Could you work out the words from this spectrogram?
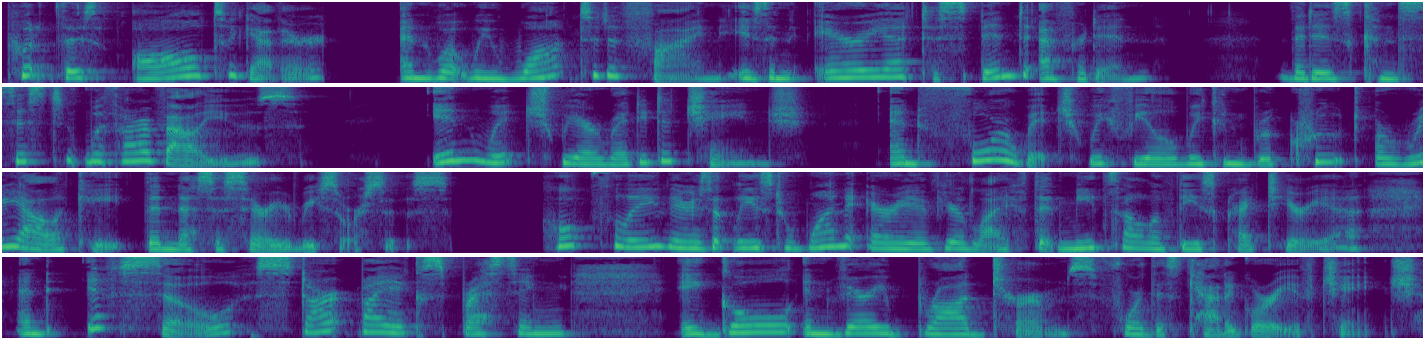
Put this all together, and what we want to define is an area to spend effort in that is consistent with our values in which we are ready to change and for which we feel we can recruit or reallocate the necessary resources. Hopefully, there's at least one area of your life that meets all of these criteria. And if so, start by expressing a goal in very broad terms for this category of change.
